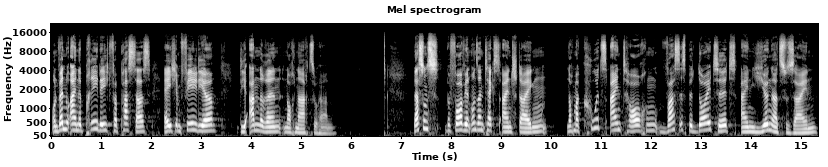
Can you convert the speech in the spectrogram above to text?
Und wenn du eine Predigt verpasst hast, ey, ich empfehle dir, die anderen noch nachzuhören. Lass uns, bevor wir in unseren Text einsteigen, noch mal kurz eintauchen, was es bedeutet, ein Jünger zu sein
